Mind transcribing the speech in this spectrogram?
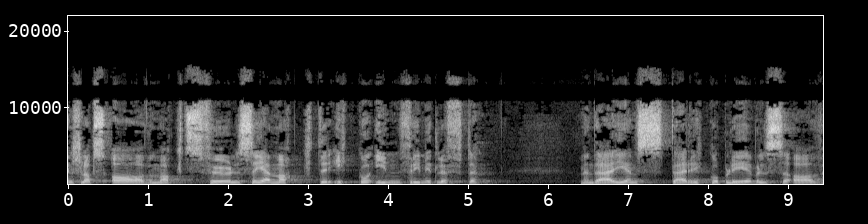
en slags avmaktsfølelse 'jeg makter ikke å innfri mitt løfte', men det er i en sterk opplevelse av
